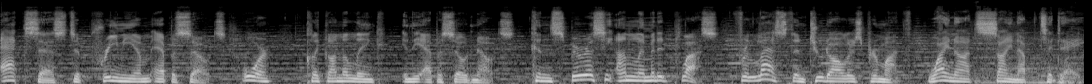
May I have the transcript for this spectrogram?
Access to Premium Episodes or click on the link in the episode notes. Conspiracy Unlimited Plus for less than $2 per month. Why not sign up today?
